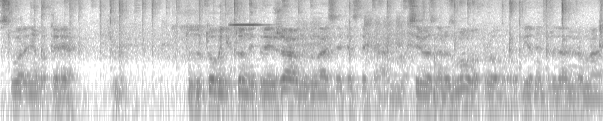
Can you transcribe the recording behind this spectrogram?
створення ОТГ. До того ніхто не приїжджав, не велася якась така серйозна розмова про об'єднання територіальних громад.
